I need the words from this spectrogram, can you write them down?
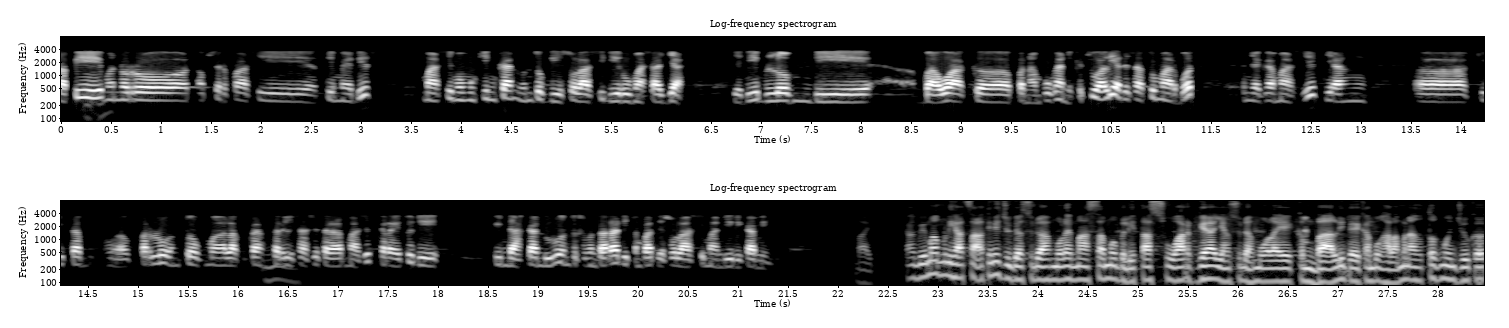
Tapi menurut observasi tim medis masih memungkinkan untuk diisolasi di rumah saja. Jadi belum dibawa ke penampungan. Kecuali ada satu marbot penjaga masjid yang uh, kita uh, perlu untuk melakukan hmm. sterilisasi terhadap masjid karena itu dipindahkan dulu untuk sementara di tempat isolasi mandiri kami. Baik. Kang Bima melihat saat ini juga sudah mulai masa mobilitas warga yang sudah mulai kembali dari kampung halaman atau menuju ke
